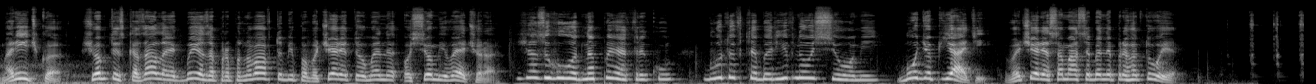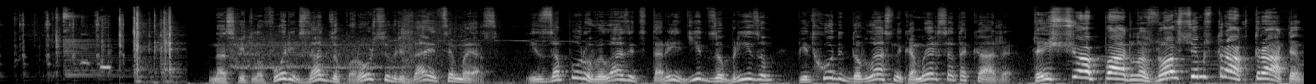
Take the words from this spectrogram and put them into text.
Марічко, що б ти сказала, якби я запропонував тобі повечеряти у мене о сьомій вечора? Я згодна, Петрику. Буду в тебе рівно о сьомій. Будь о п'ятій. Вечеря сама себе не приготує. На світлофорі взад запорожцю врізається мерс. Із запору вилазить старий дід з обрізом, підходить до власника мерса та каже: Ти що, падло, зовсім страх втратив?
